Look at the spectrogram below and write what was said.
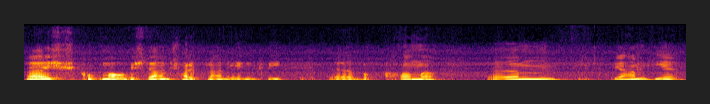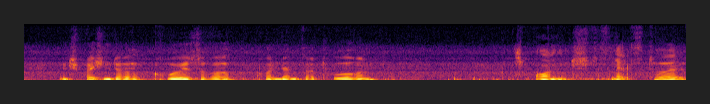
Ja, ich guck mal, ob ich da einen Schaltplan irgendwie äh, bekomme. Ähm, wir haben hier entsprechende größere Kondensatoren und das Netzteil,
